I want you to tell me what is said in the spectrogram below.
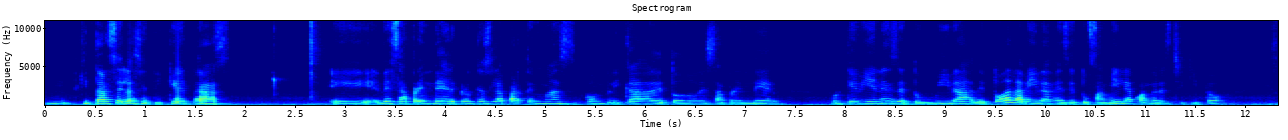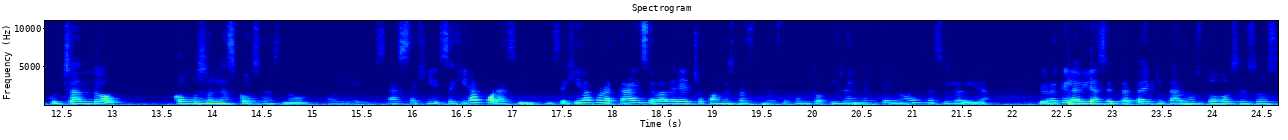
mm, quitarse las etiquetas, eh, desaprender, creo que es la parte más complicada de todo, desaprender porque vienes de tu vida, de toda la vida, desde tu familia cuando eres chiquito, escuchando cómo son las cosas, ¿no? Oye, se, hace, se gira por así, y se gira por acá y se va derecho cuando estás en este punto. Y realmente no es así la vida. Yo creo que la vida se trata de quitarnos todos esos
